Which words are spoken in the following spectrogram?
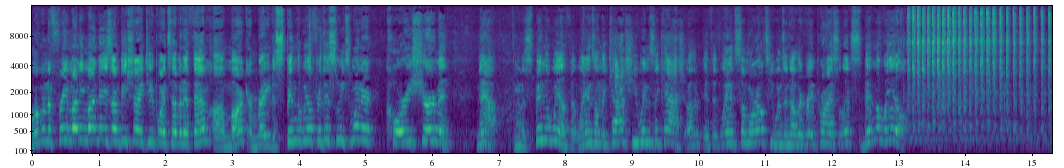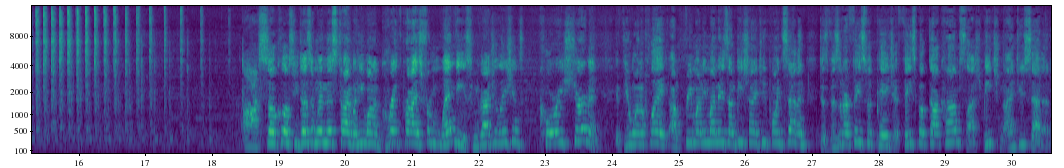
Welcome to Free Money Mondays on Beach 92.7 FM. I'm Mark. I'm ready to spin the wheel for this week's winner, Corey Sherman. Now, I'm going to spin the wheel. If it lands on the cash, he wins the cash. Other, if it lands somewhere else, he wins another great prize. So let's spin the wheel. Ah, so close. He doesn't win this time, but he won a great prize from Wendy's. Congratulations, Corey Sherman. If you want to play um, Free Money Mondays on Beach 92.7, just visit our Facebook page at facebook.com slash beach927.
